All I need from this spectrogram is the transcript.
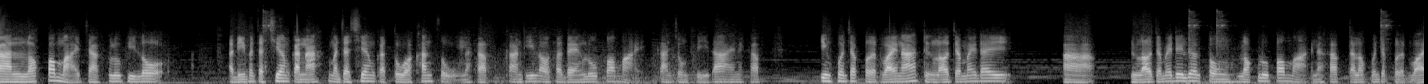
การล็อกเป้าหมายจากรูปฮีโร่อันนี้มันจะเชื่อมกันนะ มันจะเชื่อมกับตัวขั้นสูงนะครับ การที่เราแสดงรูปเป้าหมายการโจมตีได้นะครับจริงควรจะเปิดไว้นะ ถึงเราจะไม่ได้อ่าถึงเราจะไม่ได้เลือกตรงล็อกรูปเป้าหมายนะครับ แต่เราควรจะเปิดไว้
